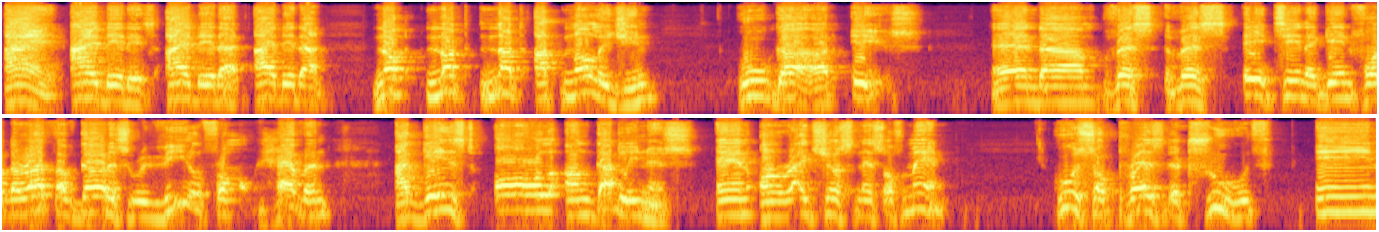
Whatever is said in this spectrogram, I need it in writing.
I, I did this, I did that, I did that. Not not not acknowledging who God is. And um, verse verse 18 again, for the wrath of God is revealed from heaven against all ungodliness and unrighteousness of men who suppress the truth in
